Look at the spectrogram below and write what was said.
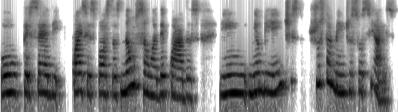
ou percebe quais respostas não são adequadas em, em ambientes justamente sociais.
